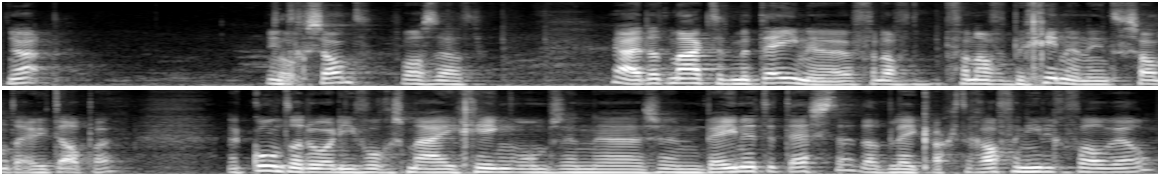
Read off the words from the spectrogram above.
Ja, interessant was dat. Ja, dat maakt het meteen vanaf, vanaf het begin een interessante etappe. Een Contador die volgens mij ging om zijn, zijn benen te testen. Dat bleek achteraf in ieder geval wel.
